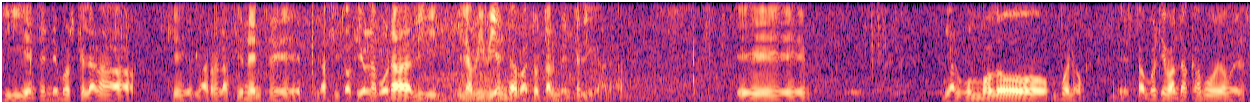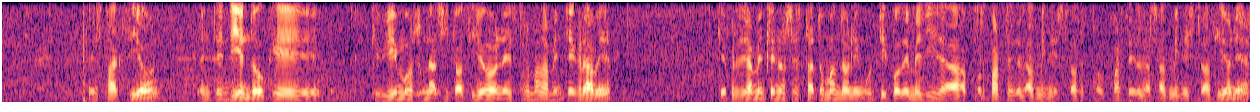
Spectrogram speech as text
y entendemos que la, que la relación entre la situación laboral y la vivienda va totalmente ligada. Eh, de algún modo, bueno, estamos llevando a cabo esta acción entendiendo que, vivimos una situación extremadamente grave, que precisamente no se está tomando ningún tipo de medida por parte de, las administraciones.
